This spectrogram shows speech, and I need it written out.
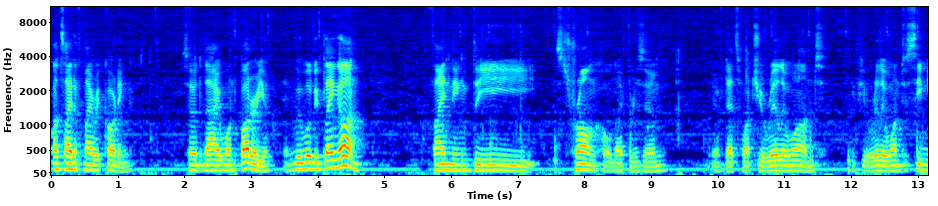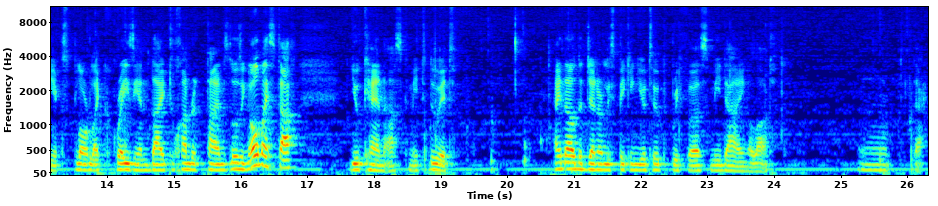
outside of my recording, so that I won't bother you, and we will be playing on, finding the stronghold, I presume, if that's what you really want. If you really want to see me explore like crazy and die 200 times, losing all my stuff, you can ask me to do it. I know that generally speaking YouTube prefers me dying a lot. Uh, there.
